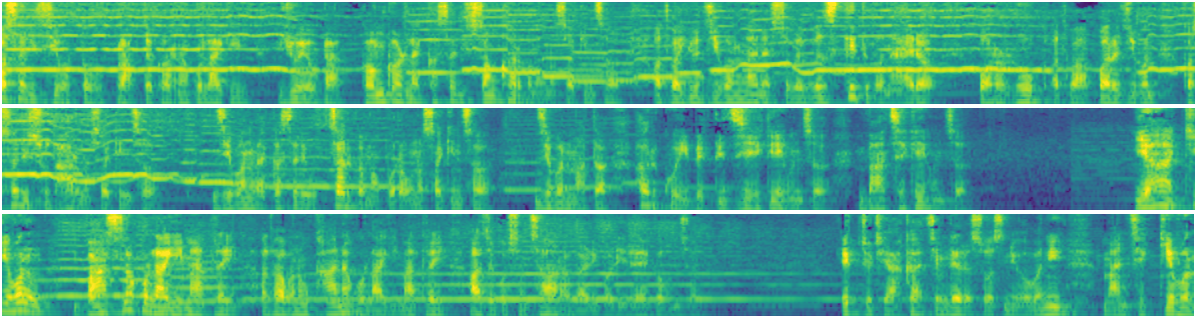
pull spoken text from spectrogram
कसरी शिवत्व प्राप्त गर्नको लागि यो एउटा कङ्कडलाई कसरी शङ्कर बनाउन सकिन्छ अथवा यो जीवनलाई नै सुव्यवस्थित बनाएर परलोक अथवा परजीवन कसरी सुधार्न सकिन्छ? जीवनलाई कसरी उत्सर्गमा पुर्याउन सकिन्छ? जीवनमा त हर कोही व्यक्ति जिएकै हुन्छ बाँचेकै हुन्छ। यहाँ केवल बाँच्नको लागि मात्रै अथवा भनौँ खानको लागि मात्रै आजको संसार अगाडि बढिरहेको हुन्छ। एकचोटि आँखा चिम्लेर सोच्ने हो भने मान्छे केवल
